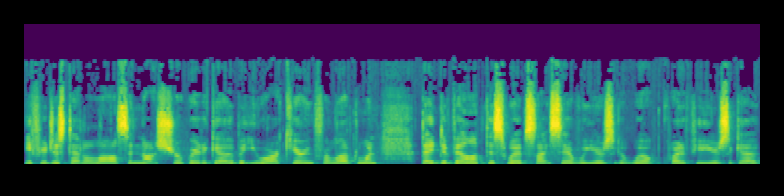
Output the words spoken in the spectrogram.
if you're just at a loss and not sure where to go but you are caring for a loved one they developed this website several years ago well quite a few years ago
